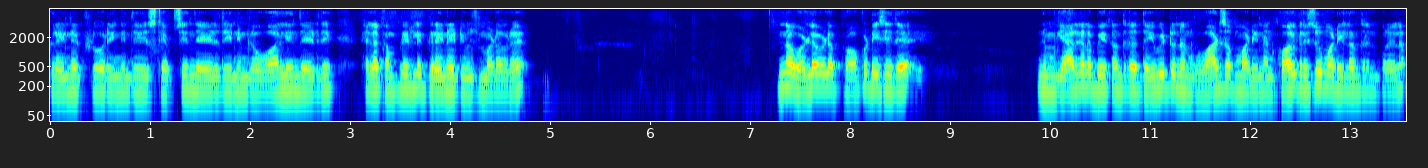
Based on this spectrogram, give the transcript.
ಗ್ರೈನೇಟ್ ಸ್ಟೆಪ್ಸ್ ಸ್ಟೆಪ್ಸಿಂದ ಹಿಡ್ದು, ನಿಮಗೆ ವಾಲಿಂದ ಹಿಡ್ದು, ಎಲ್ಲ ಕಂಪ್ಲೀಟ್ಲಿ ಗ್ರೈನೇಟ್ ಯೂಸ್ ಮಾಡವ್ರೆ. ಇನ್ನು ಒಳ್ಳೆ ಒಳ್ಳೆ ಪ್ರಾಪರ್ಟೀಸ್ ಇದೆ. ನಿಮ್ಗೆ ಯಾರಿಗಾನ ಬೇಕಂದರೆ ದಯವಿಟ್ಟು ನನಗೆ ವಾಟ್ಸಪ್ ಮಾಡಿ, ನಾನು ಕಾಲ್ ರಿಸೀವ್ ಮಾಡಿಲ್ಲ ಅಂದ್ರೆ ಪರವಾಗಿಲ್ಲ.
